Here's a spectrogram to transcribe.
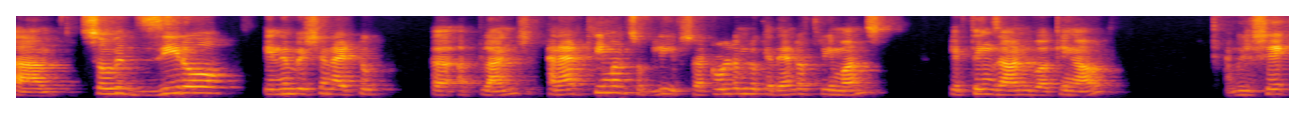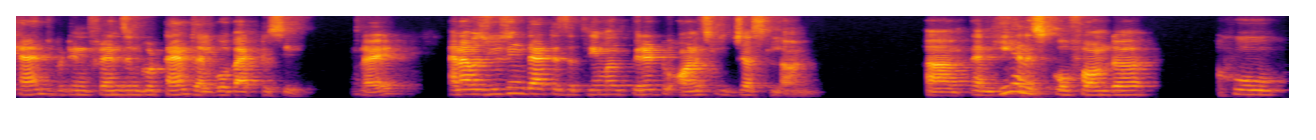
Um, so with zero inhibition, I took a, a, plunge and I had three months of leave. So I told him, look, at the end of three months, if things aren't working out, we'll shake hands between friends in good times. I'll go back to sea, right? And I was using that as a three month period to honestly just learn. Um, and he and his co-founder, who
